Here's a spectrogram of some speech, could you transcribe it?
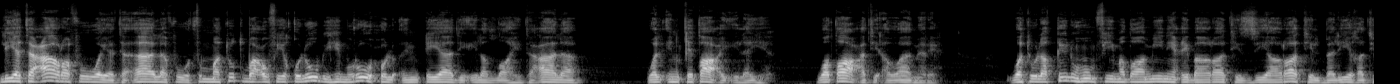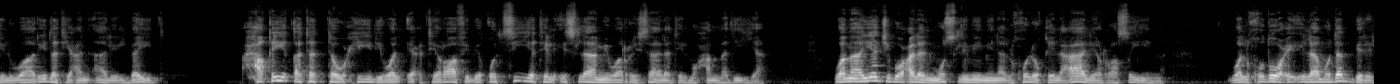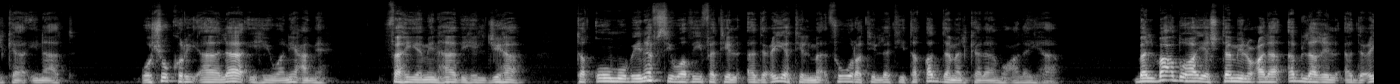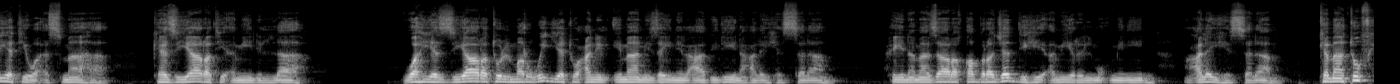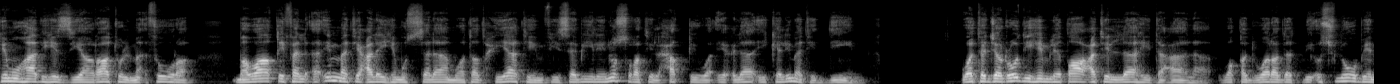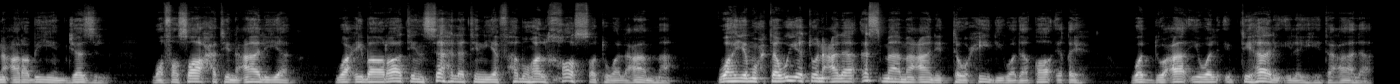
ليتعارفوا ويتآلفوا ثم تطبع في قلوبهم روح الانقياد إلى الله تعالى والانقطاع إليه. وطاعة أوامره وتلقنهم في مضامين عبارات الزيارات البليغة الواردة عن آل البيت حقيقة التوحيد والاعتراف بقدسية الإسلام والرسالة المحمدية وما يجب على المسلم من الخلق العالي الرصين والخضوع إلى مدبر الكائنات وشكر آلائه ونعمه فهي من هذه الجهة تقوم بنفس وظيفة الأدعية المأثورة التي تقدم الكلام عليها. بل بعضها يشتمل على أبلغ الأدعية وأسماها كزيارة أمين الله وهي الزيارة المروية عن الإمام زين العابدين عليه السلام حينما زار قبر جده أمير المؤمنين عليه السلام. كما تفهم هذه الزيارات المأثورة مواقف الأئمة عليهم السلام وتضحياتهم في سبيل نصرة الحق وإعلاء كلمة الدين وتجردهم لطاعة الله تعالى وقد وردت بأسلوب عربي جزل وفصاحة عالية وعبارات سهلة يفهمها الخاصة والعامة وهي محتوية على أسمى معاني التوحيد ودقائقه والدعاء والابتهال إليه تعالى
